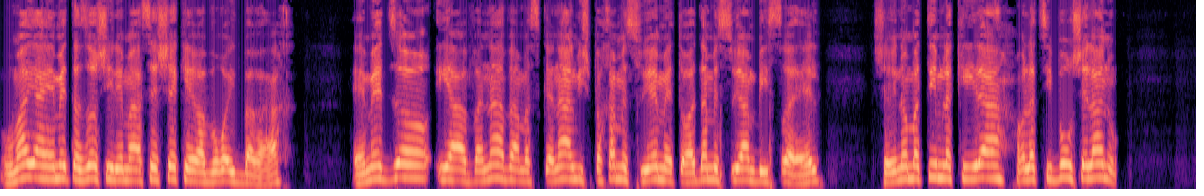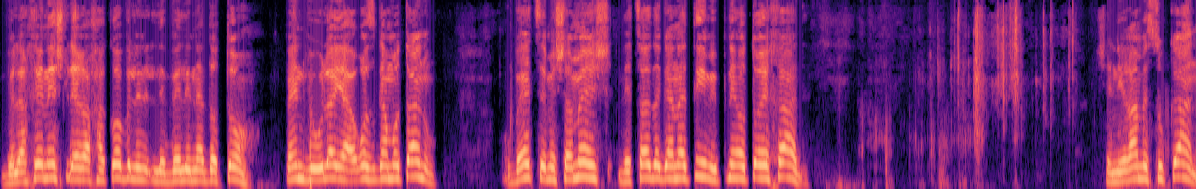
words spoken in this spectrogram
ומהי האמת הזו שהיא למעשה שקר עבורו יתברך? אמת זו היא ההבנה והמסקנה על משפחה מסוימת או אדם מסוים בישראל, שאינו מתאים לקהילה או לציבור שלנו. ולכן יש לרחקו ולנדותו, פן ואולי יהרוס גם אותנו. הוא בעצם משמש לצד הגנתי מפני אותו אחד, שנראה מסוכן.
